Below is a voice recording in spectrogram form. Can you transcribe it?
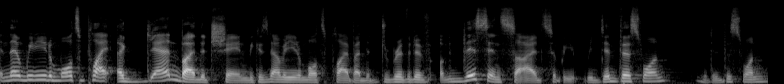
And then we need to multiply again by the chain because now we need to multiply by the derivative of this inside. So we, we did this one, we did this one,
